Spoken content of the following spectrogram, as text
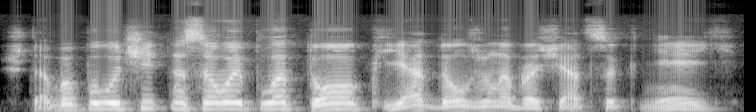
Чтобы получить носовой платок, я должен обращаться к ней.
